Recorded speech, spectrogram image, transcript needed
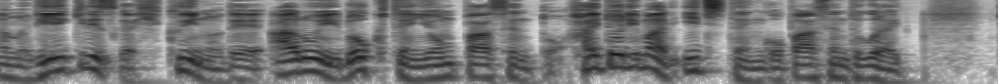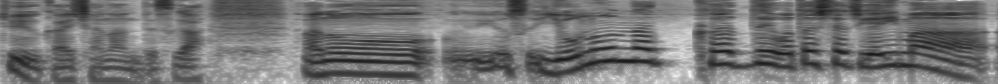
あの、利益率が低いので、ROE6.4%、配当利回り1.5%ぐらいという会社なんですが、あの、要するに世の中で私たちが今、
